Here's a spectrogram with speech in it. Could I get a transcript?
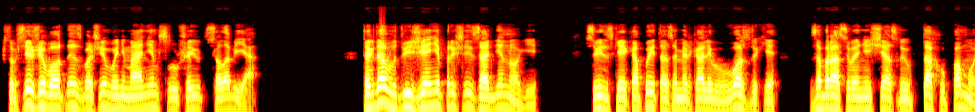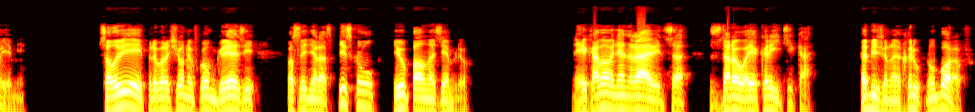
что все животные с большим вниманием слушают соловья. Тогда в движение пришли задние ноги. Свинские копыта замелькали в воздухе, забрасывая несчастную птаху помоями. Соловей, превращенный в ком грязи, последний раз пискнул и упал на землю. «Никому не нравится здоровая критика», — обиженно хрюкнул Боров.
